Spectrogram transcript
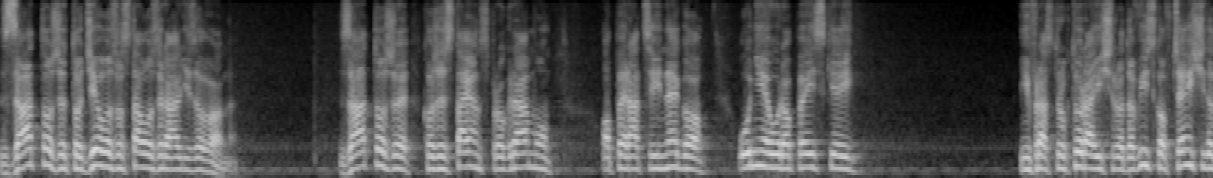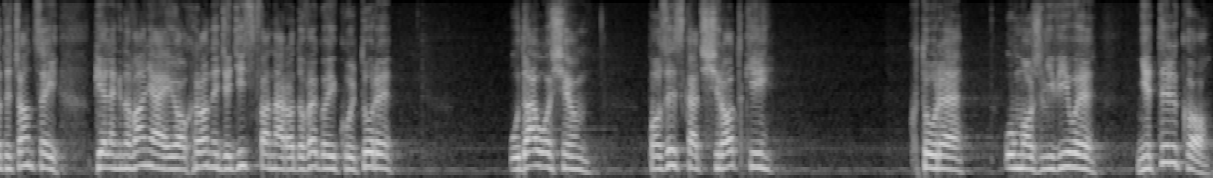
za to, że to dzieło zostało zrealizowane. Za to, że korzystając z programu operacyjnego Unii Europejskiej infrastruktura i środowisko w części dotyczącej pielęgnowania i ochrony dziedzictwa narodowego i kultury udało się pozyskać środki, które umożliwiły nie tylko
